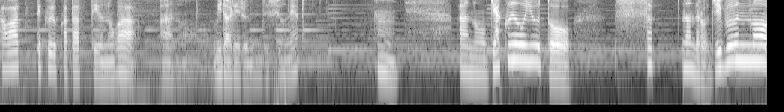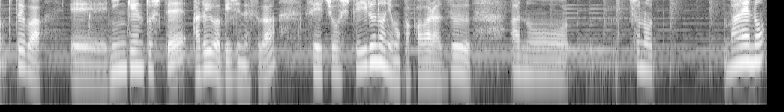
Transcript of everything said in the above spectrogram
変わってくる方っていうのがあの見られるんですよね。うん、あの逆を言うとさなんだろう自分の例えば、えー、人間としてあるいはビジネスが成長しているのにもかかわらずあのその前の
